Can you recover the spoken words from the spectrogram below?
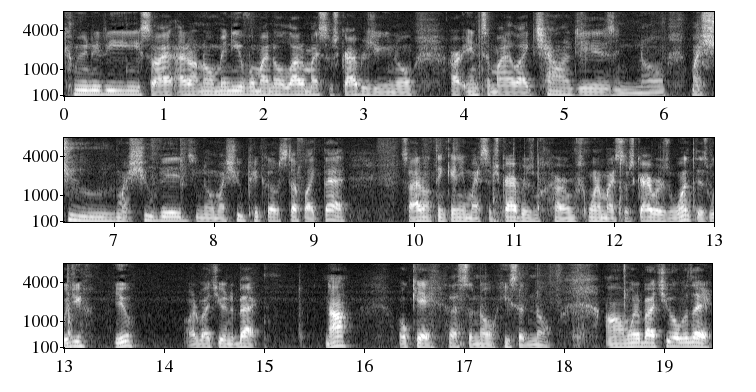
community so I, I don't know. Many of them i know a lot of my subscribers you know are into my like challenges and you know my shoe my shoe vids you know my shoe pickup stuff like that. So i don't think any of my subscribers or one of my subscribers want this would you? You? What about you in the back? Nah? Okay that's a no. He said no. Um what about you over there?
